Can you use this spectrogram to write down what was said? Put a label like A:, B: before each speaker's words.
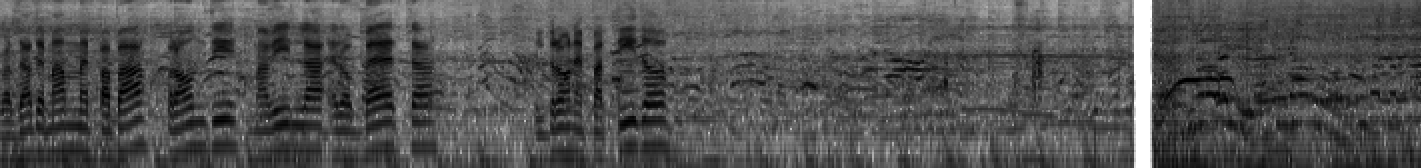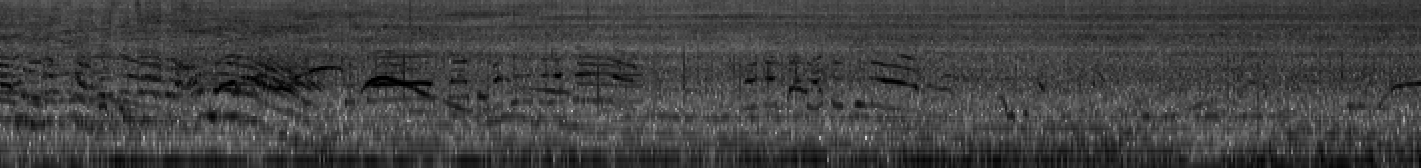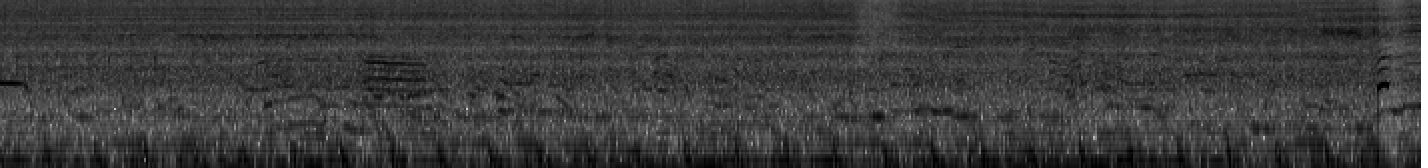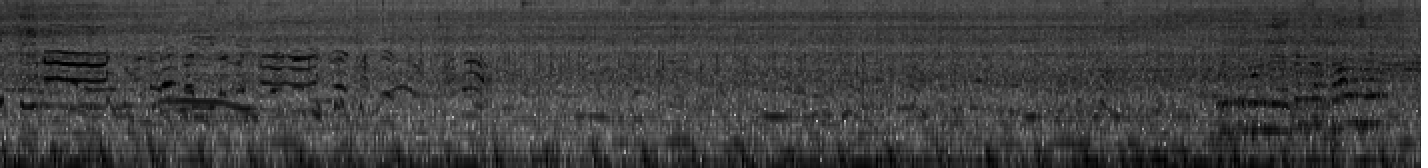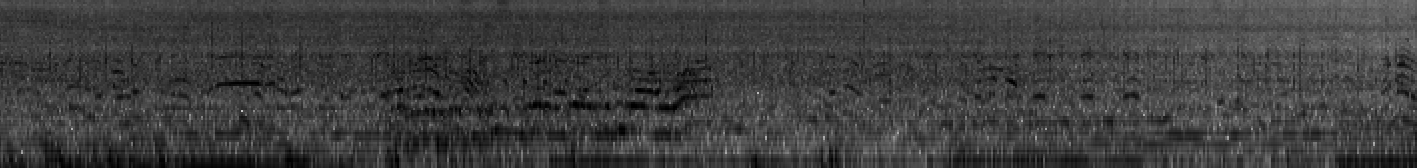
A: Guardate mamma e papà pronti, Mavilla e Roberta. Il drone è partito.
B: Bellissima!
C: Llámalo,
